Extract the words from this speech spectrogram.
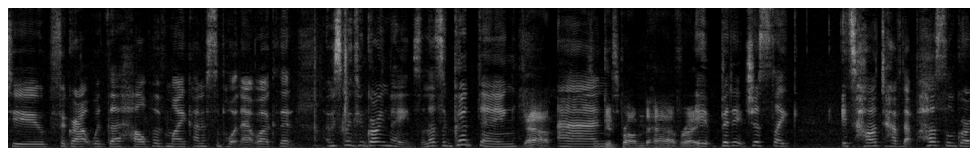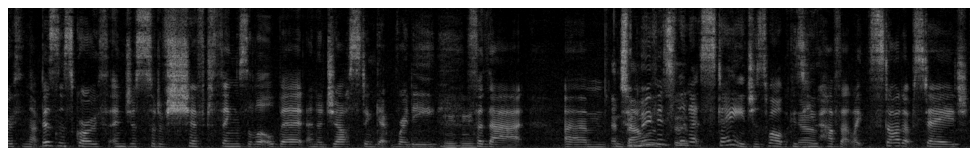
to figure out with the help of my kind of support network that I was going through growing pains, and that's a good thing. Yeah, and it's a good problem to have, right? It, but it just like it's hard to have that personal growth and that business growth and just sort of shift things a little bit and adjust and get ready mm-hmm. for that. Um, to move into it. the next stage as well because yeah. you have that like startup stage,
